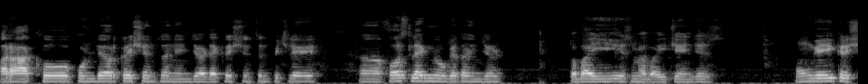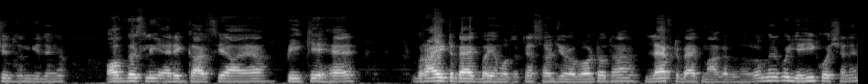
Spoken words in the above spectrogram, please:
अराखो कुंडे और क्रिश्चियनसन इंजर्ड है। क्रिश्चियनसन पिछले फ़र्स्ट लेग में हो गया था इंजर्ड तो भाई, इसमें भाई चेंजेस होंगे ही क्रिश्चियनसन की जगह। ऑब्वियसली एरिक गार्सिया आया। पीके है। राइट बैक भाई, हम हो सकते हैं सर्जी रोबोटो था। लेफ़्ट बैक मार्कर तो मेरे को यही क्वेश्चन है।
